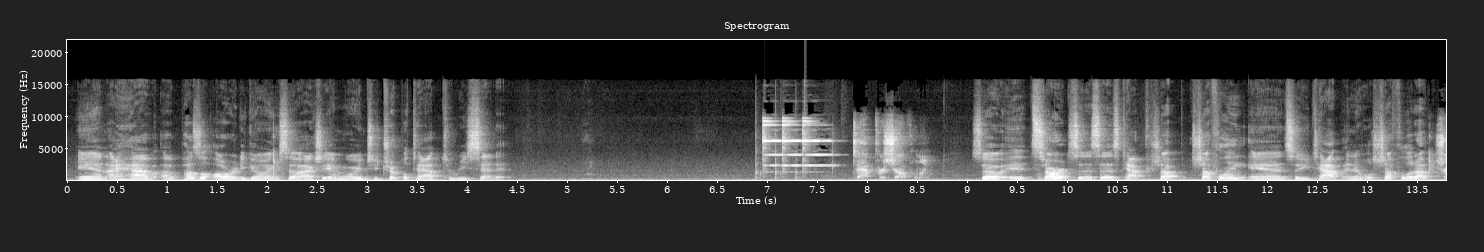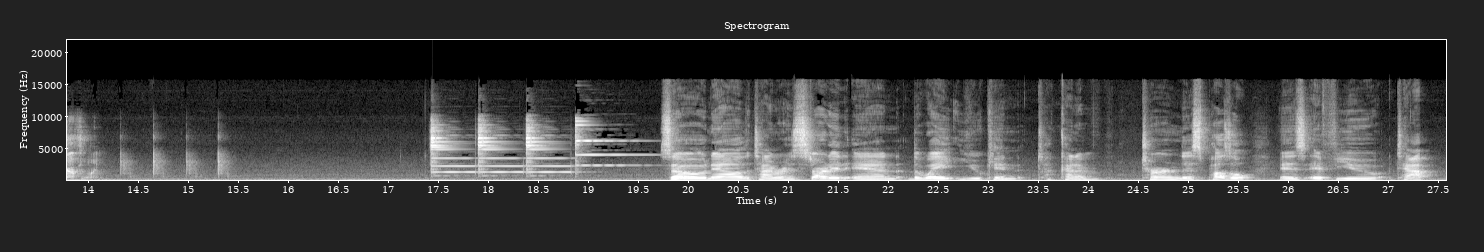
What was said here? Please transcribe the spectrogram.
And I have a puzzle already going, so actually I'm going to triple tap to reset it. For shuffling. So it starts and it says tap for shuffling, and so you tap and it will shuffle it up. Shuffling. So now the timer has started, and the way you can kind of turn this puzzle is if you tap,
